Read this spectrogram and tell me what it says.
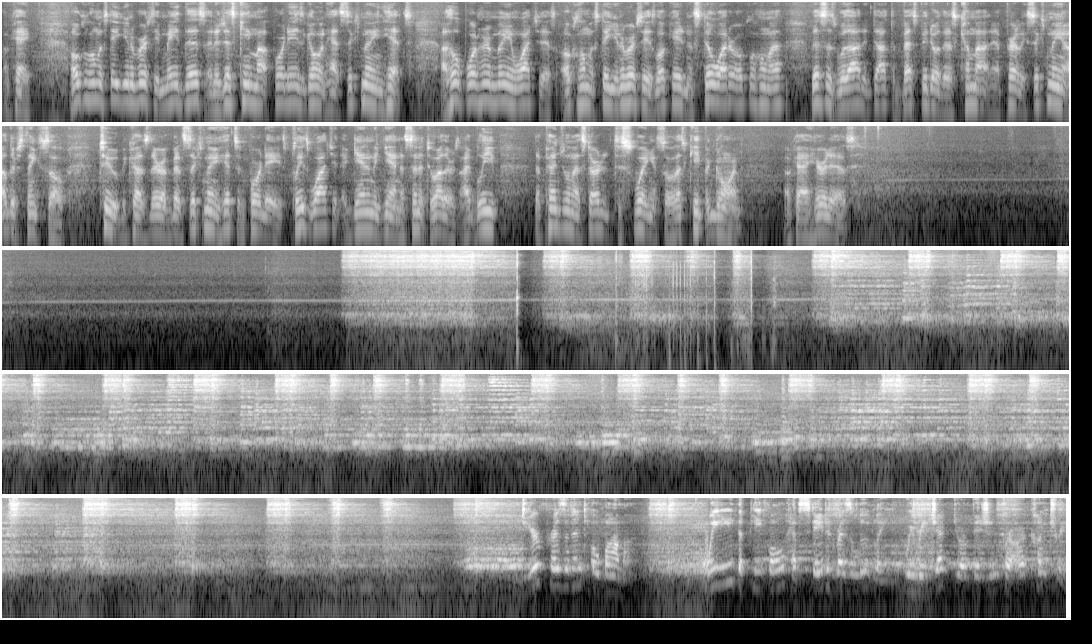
Okay, Oklahoma State University made this and it just came out four days ago and had 6 million hits. I hope 100 million watch this. Oklahoma State University is located in Stillwater, Oklahoma. This is without a doubt the best video that has come out and apparently 6 million others think so too because there have been 6 million hits in four days. Please watch it again and again and send it to others. I believe the pendulum has started to swing so let's keep it going. Okay, here it is. Dear President Obama, we, the people, have stated resolutely we reject your vision for our country.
